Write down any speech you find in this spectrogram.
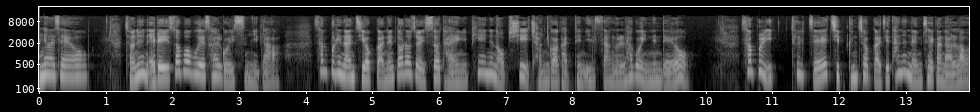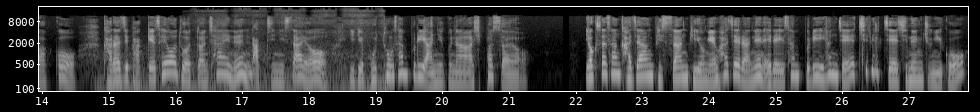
안녕하세요. 저는 LA 서버브에 살고 있습니다. 산불이 난 지역과는 떨어져 있어 다행히 피해는 없이 전과 같은 일상을 하고 있는데요. 산불 이틀째 집 근처까지 타는 냄새가 날라왔고 가라지 밖에 세워두었던 차에는 낙진이 쌓여 이게 보통 산불이 아니구나 싶었어요. 역사상 가장 비싼 비용의 화재라는 LA 산불이 현재 7일째 진행 중이고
